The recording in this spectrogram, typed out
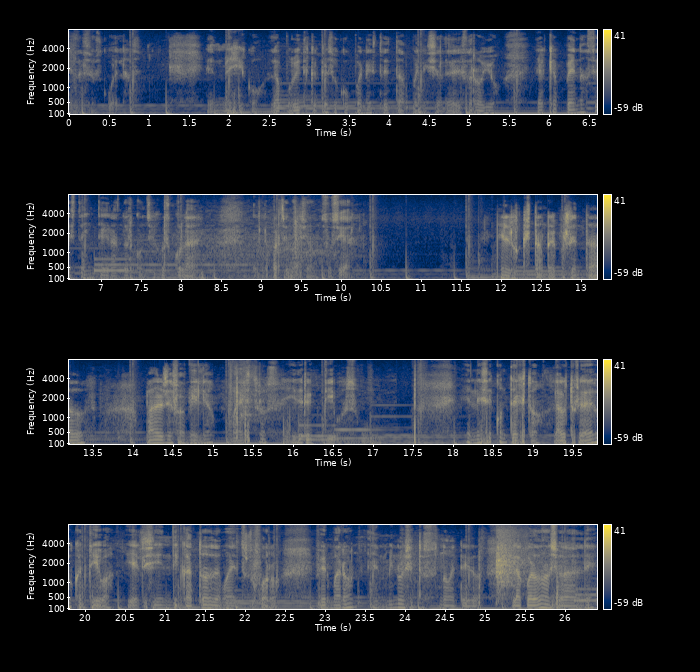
en las escuelas. En México, la política que se ocupa en esta etapa inicial de desarrollo, ya que apenas se está integrando el Consejo Escolar de la Participación Social en los que están representados padres de familia, maestros y directivos. En ese contexto, la autoridad educativa y el sindicato de maestros foro firmaron en 1992 el Acuerdo Nacional de,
